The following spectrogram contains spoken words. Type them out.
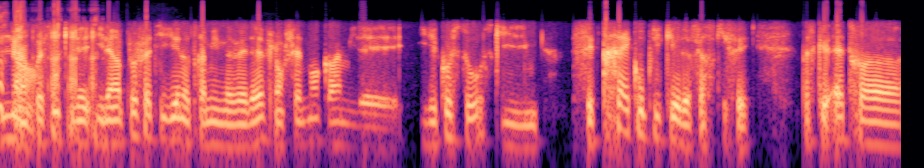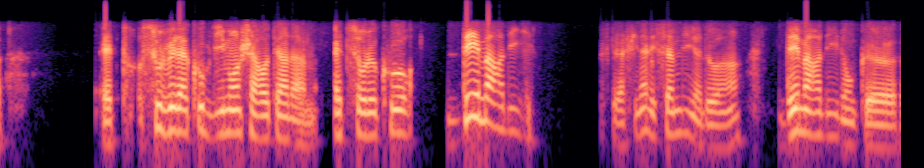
j'ai l'impression qu'il est, il est un peu fatigué, notre ami Medvedev. L'enchaînement, quand même, il est, il est costaud. Ce qui, c'est très compliqué de faire ce qu'il fait parce que être, euh, être soulever la coupe dimanche à Rotterdam, être sur le cours dès mardi, parce que la finale est samedi à Doha, hein, dès mardi, donc. Euh,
